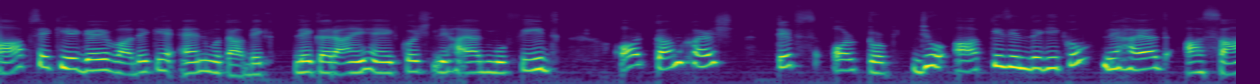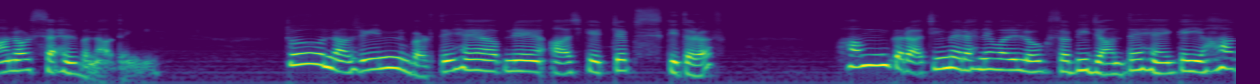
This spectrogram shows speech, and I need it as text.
आपसे किए गए वादे के एन मुताबिक लेकर आए हैं कुछ नहायत मुफीद और कम खर्च टिप्स और टोट जो आपकी ज़िंदगी को नहायत आसान और सहल बना देंगी। तो नाजरीन, बढ़ते हैं अपने आज के टिप्स की तरफ़। हम कराची में रहने वाले लोग सभी जानते हैं कि यहाँ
